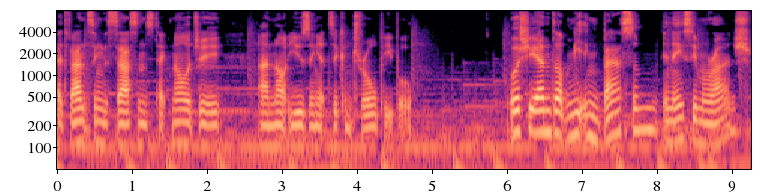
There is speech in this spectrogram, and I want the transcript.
Advancing the assassin's technology and not using it to control people. Will she end up meeting Basim in AC Mirage?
